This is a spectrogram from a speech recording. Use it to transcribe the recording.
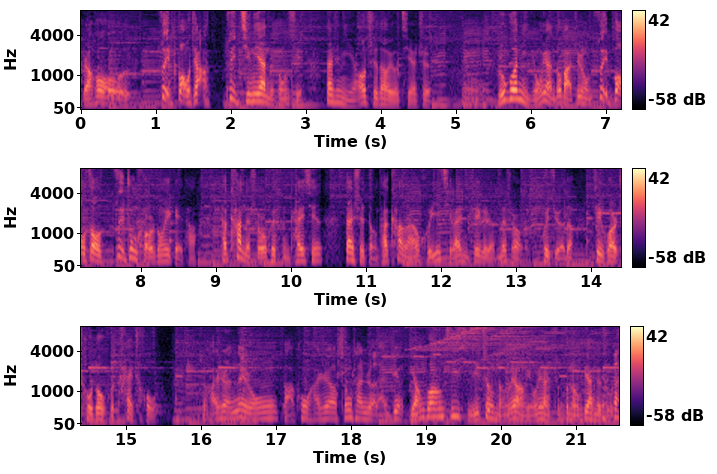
然后最爆炸、最惊艳的东西，但是你要知道有节制。嗯，如果你永远都把这种最暴躁、最重口的东西给他，他看的时候会很开心，但是等他看完回忆起来你这个人的时候，会觉得这块臭豆腐太臭了。就还是内容把控还是要生产者来定。阳光、积极、正能量永远是不能变的主题。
